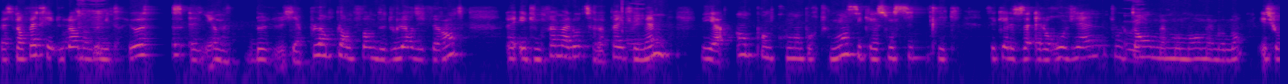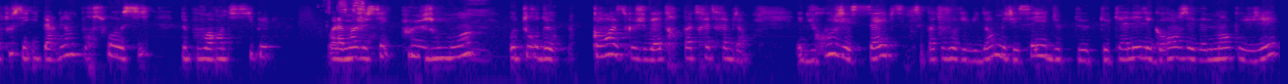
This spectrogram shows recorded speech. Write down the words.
Parce qu'en fait, les douleurs mm-hmm. d'endométriose, il y, a il y a plein, plein de formes de douleurs différentes. Et d'une femme à l'autre, ça ne va pas être les mêmes. Mais il y a un point de commun pour tout le monde, c'est qu'elles sont cycliques. C'est qu'elles elles reviennent tout le temps au même moment, au même moment. Et surtout, c'est hyper bien pour soi aussi de pouvoir anticiper. Voilà, moi, je sais plus ou moins mm. autour de quand est-ce que je vais être pas très, très bien. Et du coup, j'essaye, c'est pas toujours évident, mais j'essaye de, de, caler les grands événements que j'ai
